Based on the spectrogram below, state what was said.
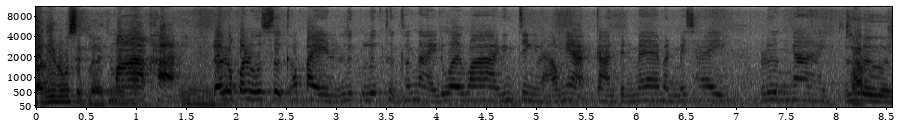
ตอนนี้รู้สึกเลยใช่ไหมครับมากค่ะ อืม แล้วเราก็รู้สึกเข้าไปลึกๆถึงข้างในด้วยว่าจริง ๆ แล้วเนี่ยการเป็นแม่มันไม่ใช่เรื่องง่ายเลย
